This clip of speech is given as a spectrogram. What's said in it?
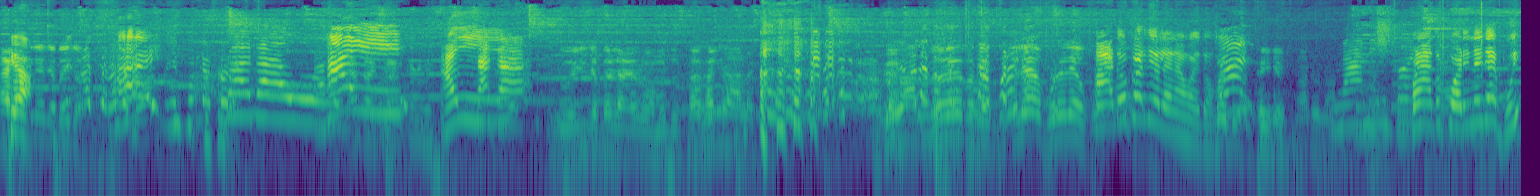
ક્યાં દોરી જબર લાવ્યો રહો અમે તો ખા ખાતા લે આડો કરી દે લેના હોય તો. પણ આ તો પડી નહીં જાય ભૂઈ.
